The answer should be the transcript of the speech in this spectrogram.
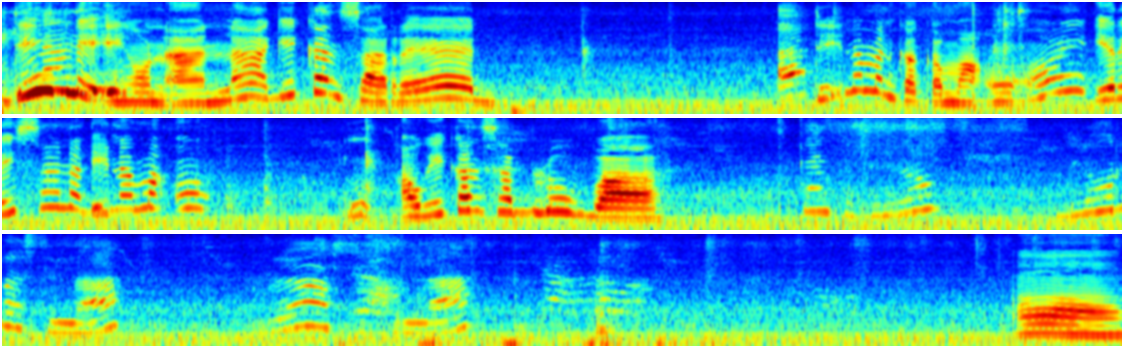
Dili ingon ana gikan sa red. Ah? Di naman ka kamao oy. Irisa na di na mao. Aw gikan sa blue ba? Sa blue. Blue ra sila. Ra sila. Oh.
